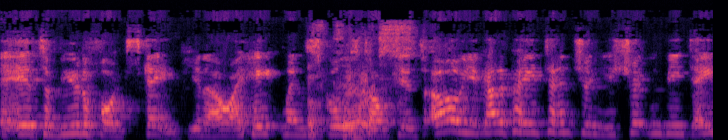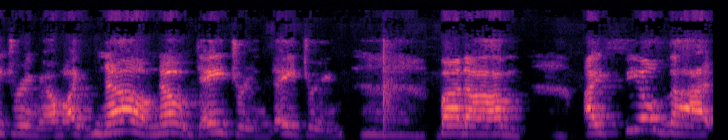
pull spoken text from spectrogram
it's a beautiful escape. You know, I hate when of schools course. tell kids, oh, you got to pay attention. You shouldn't be daydreaming. I'm like, no, no, daydream, daydream. But um, I feel that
